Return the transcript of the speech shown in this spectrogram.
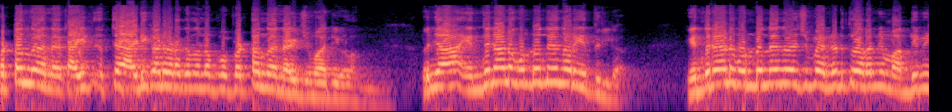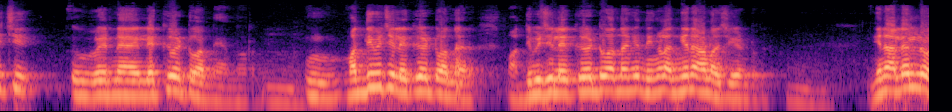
പെട്ടെന്ന് തന്നെ കൈ അടിക്കാട് കിടക്കുന്നുണ്ടപ്പോൾ പെട്ടെന്ന് തന്നെ അഴിച്ചു മാറ്റിക്കളന്നു അപ്പൊ ഞാൻ എന്തിനാണ് കൊണ്ടുവന്നതെന്ന് അറിയത്തില്ല. എന്തിനാണ് കൊണ്ടുവന്നതെന്ന് വെച്ചപ്പോ എന്റെ അടുത്ത് പറഞ്ഞു മദ്യപിച്ച് പിന്നെ ലക്ക് കെട്ട് വന്നു പറഞ്ഞു. മദ്യപിച്ച് ലക്ക് കെട്ട് വന്നേ. മദ്യപിച്ച് ലക്ക് കെട്ട് വന്നെങ്കിൽ നിങ്ങൾ എങ്ങനെയാണോ ചെയ്യേണ്ടത്? ഇങ്ങനെ അല്ലല്ലോ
